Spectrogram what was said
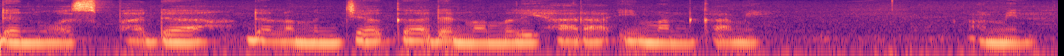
dan waspada dalam menjaga dan memelihara iman kami. Amin.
